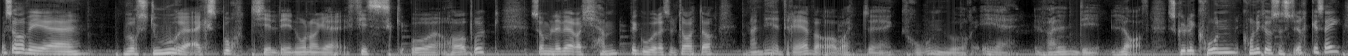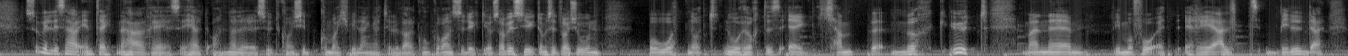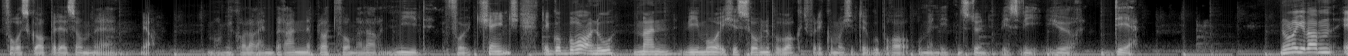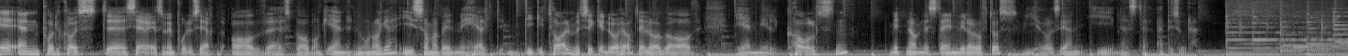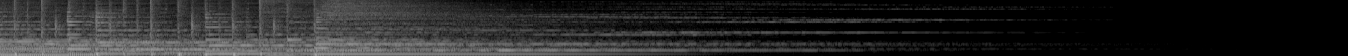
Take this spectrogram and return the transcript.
Og så har vi eh, vår store eksportkilde i Nord-Norge, fisk og havbruk, som leverer kjempegode resultater, men det er drevet av at eh, kronen vår er veldig lav. Skulle kronen, kronekursen styrke seg, så vil disse her inntektene her eh, se helt annerledes ut. Kanskje kommer ikke vi lenger til å være konkurransedyktige. Og så har vi sykdomssituasjonen og whatnot. Nå hørtes jeg kjempemørk ut, men eh, vi må få et reelt bilde for å skape det som eh, ja, mange kaller en brennende plattform eller need for change. Det går bra nå, men vi må ikke sovne på vakt, for det kommer ikke til å gå bra om en liten stund hvis vi gjør det. Nord-Norge Verden er en podkastserie som er produsert av Sparebank1 Nord-Norge i samarbeid med Helt Digital. Musikken du har hørt er laga av Emil Karlsen. Mitt navn er Stein Vidar Loftaas. Vi høres igjen i neste episode.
